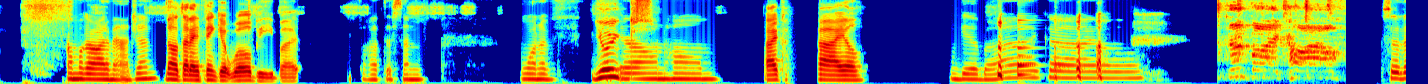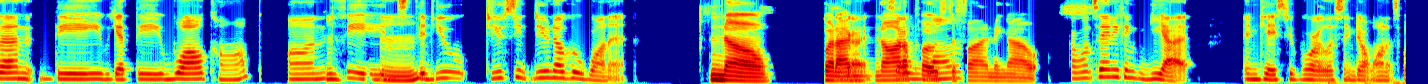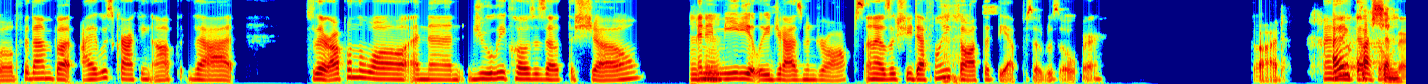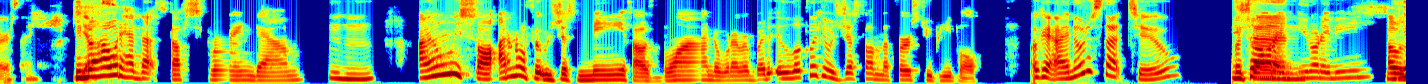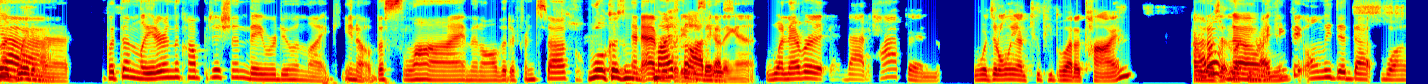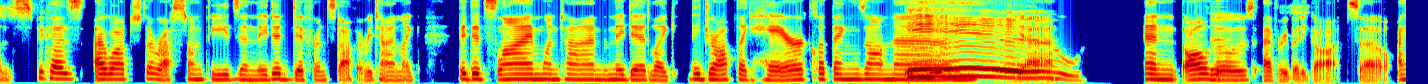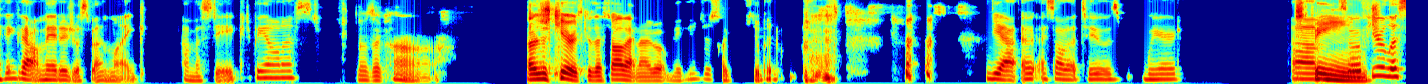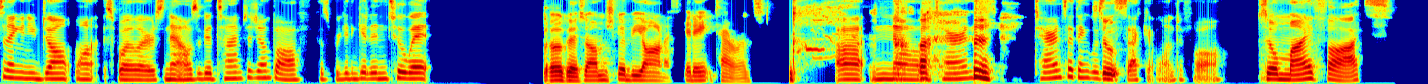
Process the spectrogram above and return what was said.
Oh my god, imagine Not that I think it will be, but they'll have to send one of their own home. Bye, Kyle. Goodbye, Kyle. Goodbye, Kyle. So then the we get the wall comp on feeds. Mhm. Did you do you see do you know who won it? No, but Okay, I'm not so opposed to finding out. I won't say anything yet in case people who are listening don't want it spoiled for them, but I was cracking up that so they're up on the wall and then Julie closes out the show and Mhm. immediately Jasmine drops. And I was like, she definitely thought that the episode was over. God. I, I have a so question. You know how Yes. it had that stuff spraying down? Mm-hmm. I only saw, I don't know if it was just me, if I was blind or whatever, but it looked like it was just on the first two people. Okay, I noticed that too. You But saw what I, then- you know what I mean? I was like, wait a minute. But then later in the competition, they were doing like, you know, the slime and all the different stuff. Well, because And my everybody was thought is, getting it. whenever that happened, was it only on two people at a time? Or I don't know. I think they only did that once because I watched the rest on feeds and they did different stuff every time. Like they did slime one time, then they did like they dropped like hair clippings on them. yeah. And all those everybody got. So I think that may have just been like a mistake, to be honest. I was like, huh. I was just curious because I saw that and I go, maybe just like stupid. Yeah, I, I saw that too. It was weird. Um, so if you're listening and you don't want spoilers, now is a good time to jump off because we're gonna get into it. okay, so I'm just gonna be honest. It ain't Terrance. Uh, no, Terrance. Terrance, I think was So- the second one to fall, So my thoughts,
